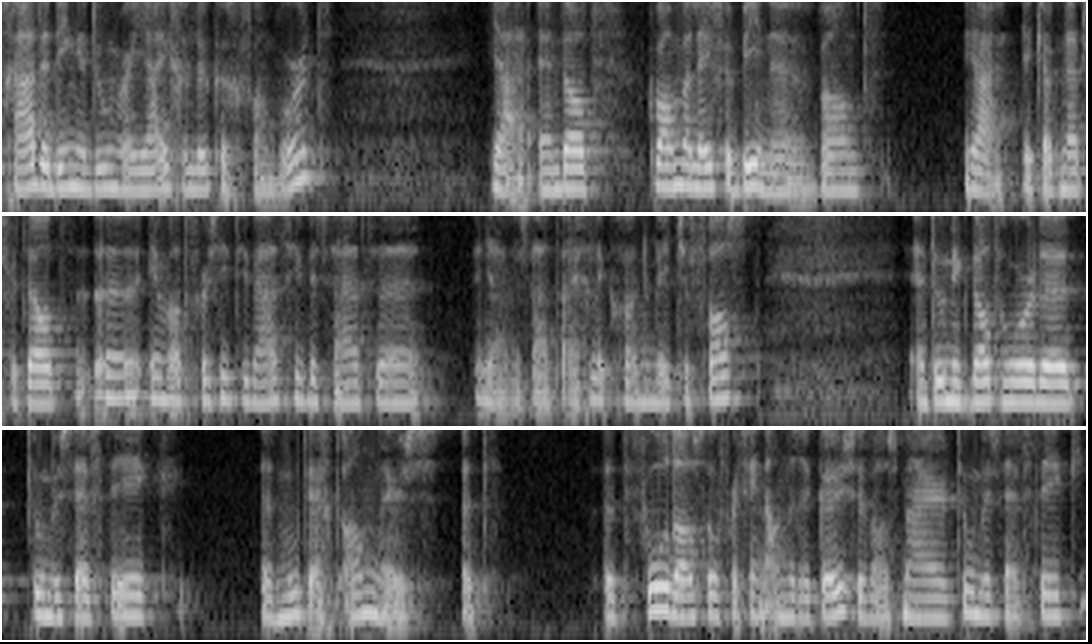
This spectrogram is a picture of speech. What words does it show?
ga de dingen doen waar jij gelukkig van wordt. Ja, en dat kwam wel even binnen. Want ja, ik heb net verteld uh, in wat voor situatie we zaten. Ja, we zaten eigenlijk gewoon een beetje vast. En toen ik dat hoorde, toen besefte ik, het moet echt anders. Het, het voelde alsof er geen andere keuze was. Maar toen besefte ik,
